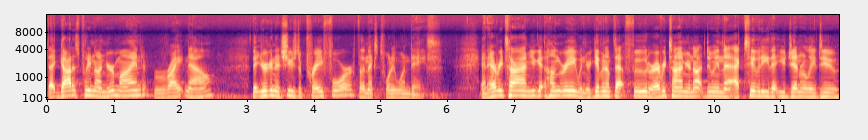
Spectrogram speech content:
that God is putting on your mind right now that you're going to choose to pray for for the next 21 days. And every time you get hungry, when you're giving up that food, or every time you're not doing that activity that you generally do,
